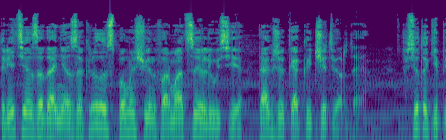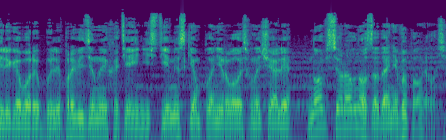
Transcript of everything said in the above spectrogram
Третье задание закрылось с помощью информации Люси, так же, как и четвертое. Все-таки переговоры были проведены, хотя и не с теми, с кем планировалось вначале, но все равно задание выполнилось.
